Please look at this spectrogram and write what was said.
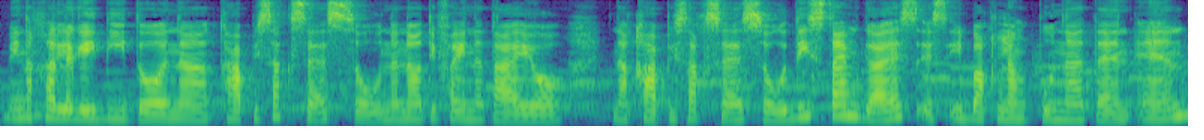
may nakalagay dito na copy success. So, na-notify na tayo na copy success. So, this time guys is i-back lang po natin and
